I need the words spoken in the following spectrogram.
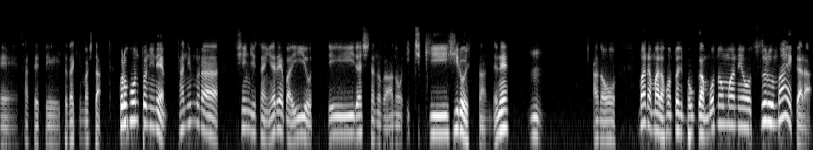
えー、させていただきました。これ本当にね、谷村新司さんやればいいよって言い出したのが、あの、市木博さんでね、うん。あの、まだまだ本当に僕がモノマネをする前から、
